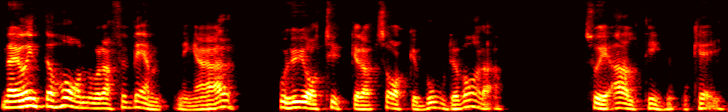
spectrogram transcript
när jag inte har några förväntningar på hur jag tycker att saker borde vara så är allting okej. Okay.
